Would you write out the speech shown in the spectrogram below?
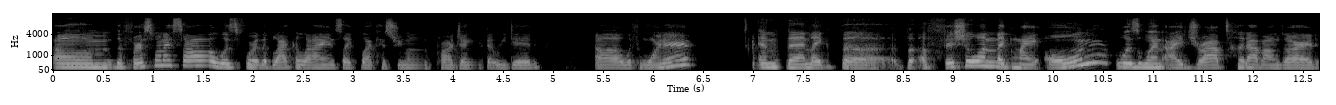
Um, the first one I saw was for the Black Alliance, like Black History Month project that we did uh, with Warner. And then like the the official one, like my own, was when I dropped Hood Avant Garde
